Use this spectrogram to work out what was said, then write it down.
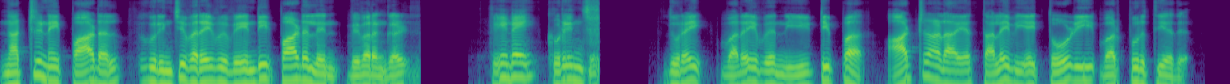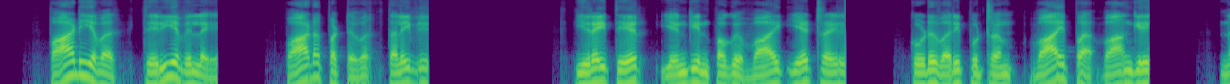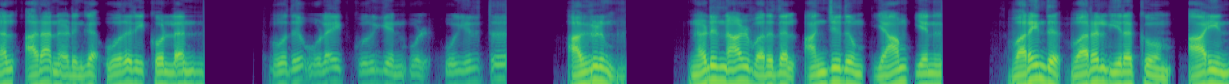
நற்றினை பாடல் குறிஞ்சி வரைவு வேண்டி பாடலின் விவரங்கள். திணை குறிஞ்சி. துரை வரைவு நீட்டிப்ப ஆற்றாளாய தலைவியை தோழி வற்புறுத்தியது. பாடியவர் தெரியவில்லை. பாடப்பட்டவர் தலைவி. இறை தேர் என்கின் பகு வாய் ஏற்ற. கொடு வரிப்புற்றம் வாய்ப்ப வாங்கி. நல் அற நடுங்க உரறி கொல்லன் உது உலை குறுகின் உள் உயிர்த்து. அகிழும் நடுநாள் வருதல் அஞ்சுதும் யாம் என் வரைந்து வரல் இறக்கும் ஆயின்.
